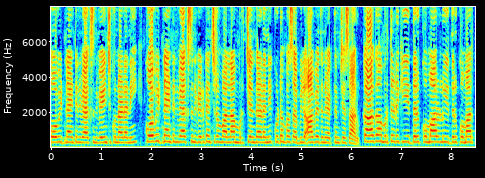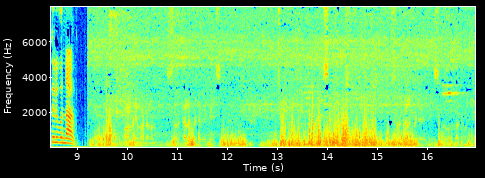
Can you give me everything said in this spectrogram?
కోవిడ్ నైన్టీన్ వ్యాక్సిన్ వేయించుకున్నాడని కోవిడ్ నైన్టీన్ వ్యాక్సిన్ వికటించడం వల్ల మృతి చెందాడని కుటుంబ సభ్యులు ఆవేదన వ్యక్తం చేశారు. కాగా మృతుడికి ఇద్దరు కుమారులు ఇద్దరు కుమార్తెలు ఉన్నారు పామిడి మండలం సురకాలపేట విలేజ్ జయమోహన్ మాజీ సర్పంచ్ సురకాలపేట విలేజ్లో ఉన్నటువంటి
